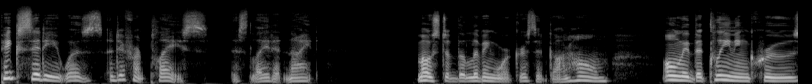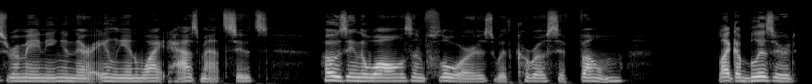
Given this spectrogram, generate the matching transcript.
Pig City was a different place this late at night. Most of the living workers had gone home only the cleaning crews remaining in their alien white hazmat suits, hosing the walls and floors with corrosive foam. Like a blizzard,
